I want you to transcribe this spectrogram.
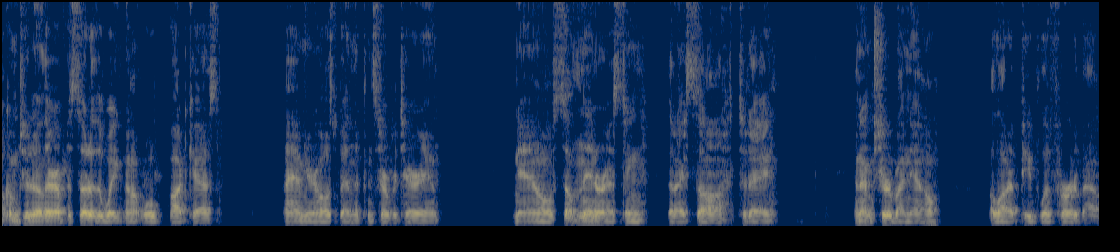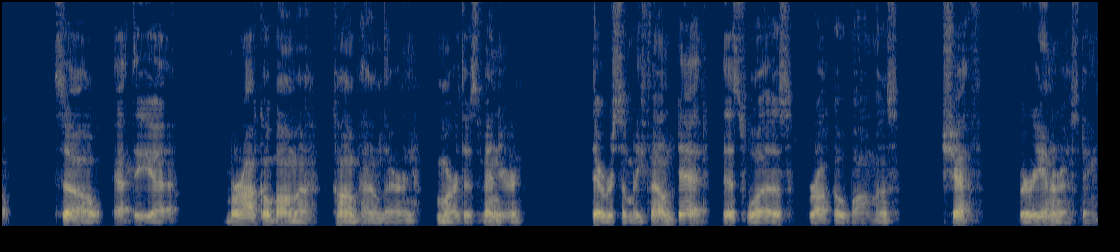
welcome to another episode of the Awake Not Woke podcast. I am your host, Ben the Conservatarian. Now, something interesting that I saw today, and I'm sure by now a lot of people have heard about. So, at the uh, Barack Obama compound there in Martha's Vineyard, there was somebody found dead. This was Barack Obama's chef. Very interesting.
